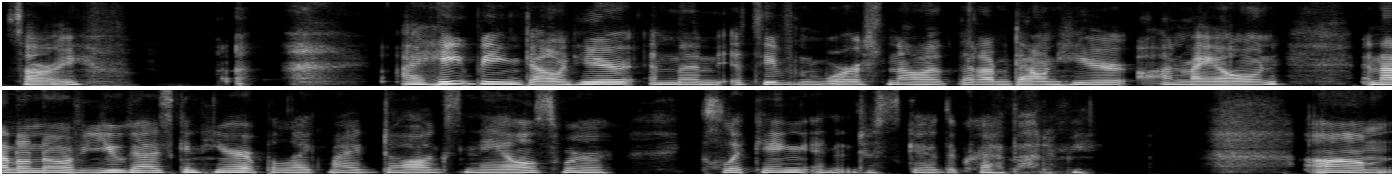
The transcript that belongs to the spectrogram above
Sorry. I hate being down here, and then it's even worse now that I'm down here on my own. And I don't know if you guys can hear it, but like my dog's nails were clicking and it just scared the crap out of me. Um,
